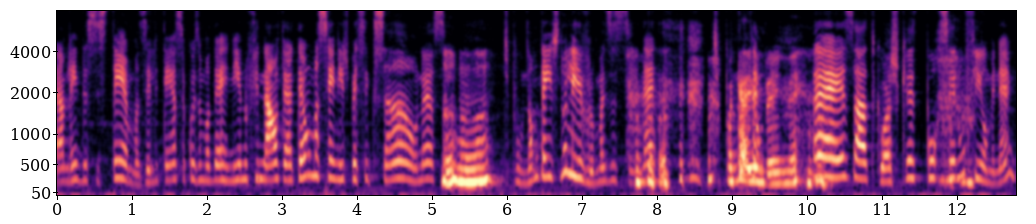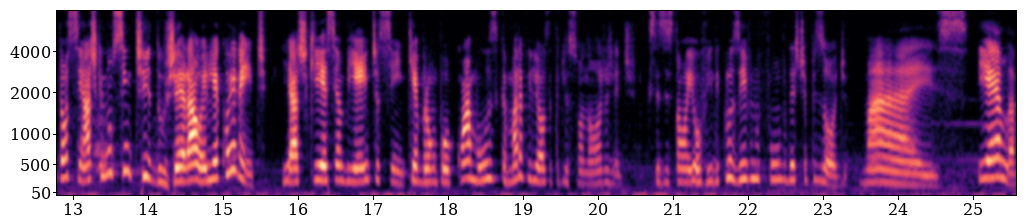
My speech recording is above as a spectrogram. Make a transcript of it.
além desses temas, ele tem essa coisa moderninha. No final tem até uma cena de perseguição, né? Assim, uhum. Tipo, não tem isso no livro, mas assim, né? tipo, caiu tem. bem, né? É, exato, que eu acho que é por ser um filme, né? Então, assim, acho que num sentido geral ele é coerente. E acho que esse ambiente, assim, quebrou um pouco com a música, maravilhosa trilha sonora, gente, que vocês estão aí ouvindo, inclusive no fundo deste episódio. Mas. E ela,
